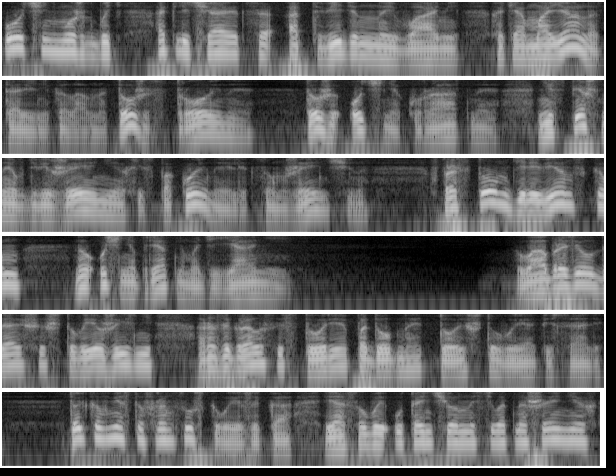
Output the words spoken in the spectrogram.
очень, может быть, отличается от виденной вами, хотя моя Наталья Николаевна тоже стройная, тоже очень аккуратная, неспешная в движениях и спокойная лицом женщина, в простом деревенском, но очень опрятном одеянии. Вообразил дальше, что в ее жизни разыгралась история, подобная той, что вы описали. Только вместо французского языка и особой утонченности в отношениях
